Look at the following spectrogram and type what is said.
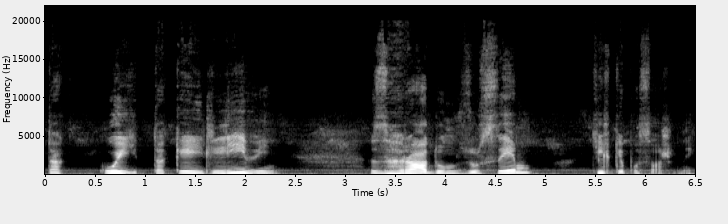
такий, такий лівень з градом, з усім, тільки посаджений.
